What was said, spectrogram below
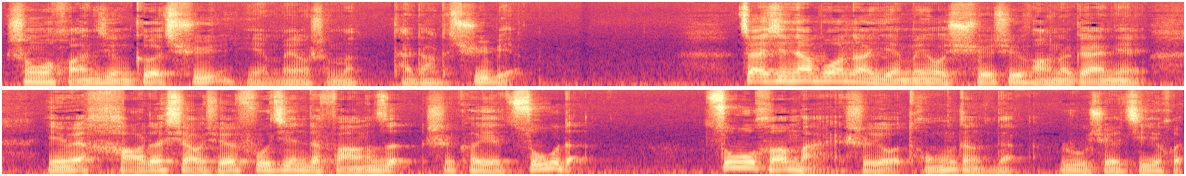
生活环境各区也没有什么太大的区别。在新加坡呢，也没有学区房的概念，因为好的小学附近的房子是可以租的，租和买是有同等的入学机会。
